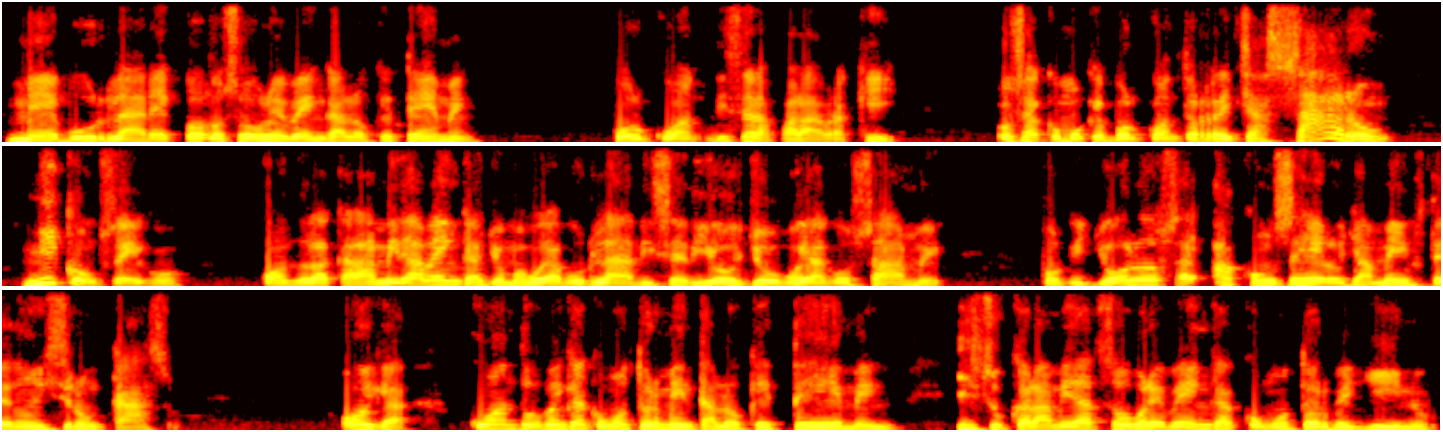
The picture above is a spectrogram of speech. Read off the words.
Me burlaré cuando sobrevenga lo que temen. Por cuanto, dice la palabra aquí. O sea, como que por cuanto rechazaron mi consejo, cuando la calamidad venga, yo me voy a burlar, dice Dios, yo voy a gozarme, porque yo los aconsejé, los llamé ustedes no hicieron caso. Oiga, cuando venga como tormenta lo que temen y su calamidad sobrevenga como torbellino,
